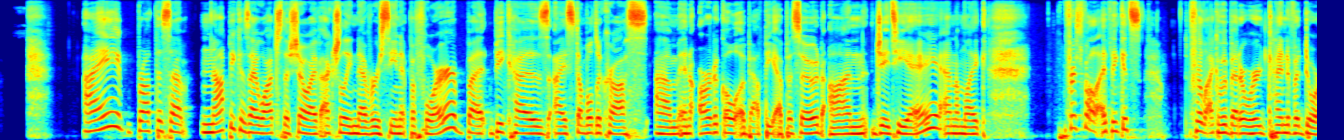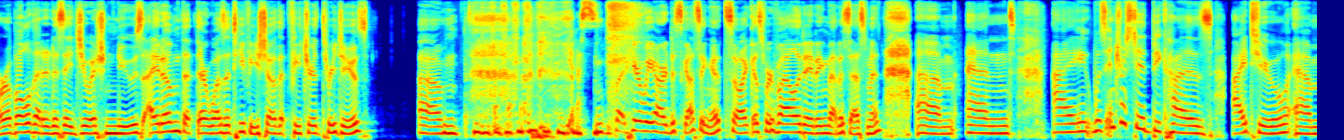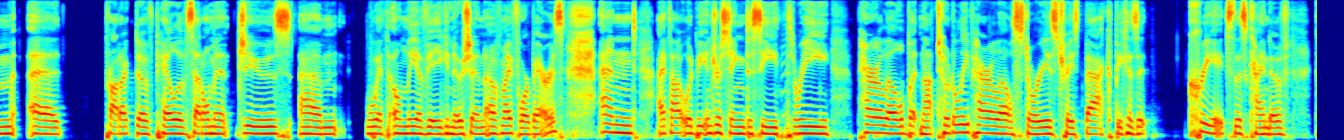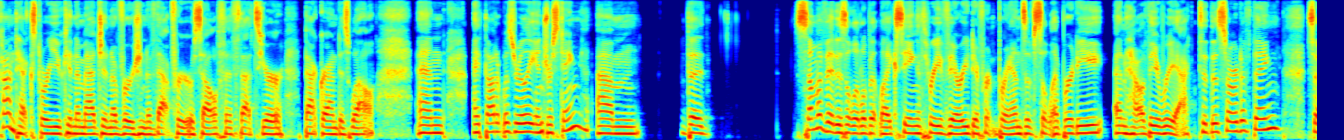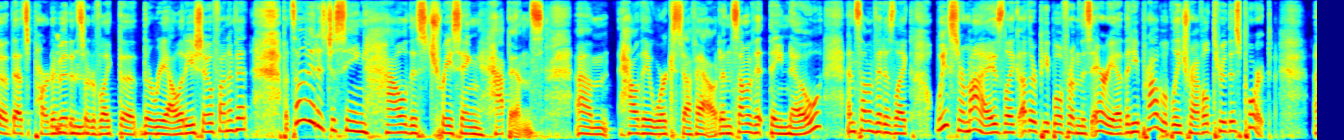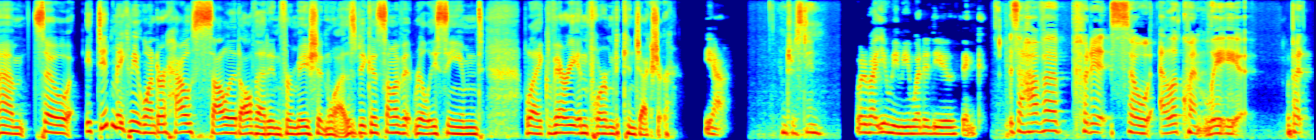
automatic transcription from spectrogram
I brought this up not because I watched the show. I've actually never seen it before, but because I stumbled across um, an article about the episode on JTA. And I'm like, first of all, I think it's, for lack of a better word, kind of adorable that it is a Jewish news item that there was a TV show that featured three Jews. Um, yes. But here we are discussing it. So I guess we're validating that assessment. Um, and I was interested because I too am a product of Pale of Settlement Jews. Um, with only a vague notion of my forebears. And I thought it would be interesting to see three parallel but not totally parallel stories traced back because it creates this kind of context where you can imagine a version of that for yourself if that's your background as well. And I thought it was really interesting. Um, the some of it is a little bit like seeing three very different brands of celebrity and how they react to this sort of thing. So that's part of it. Mm-hmm. It's sort of like the the reality show fun of it. But some of it is just seeing how this tracing happens, um, how they work stuff out, and some of it they know, and some of it is like we surmise, like other people from this area, that he probably traveled through this port. Um, so it did make me wonder how solid all that information was because some of it really seemed like very informed conjecture. Yeah. Interesting. What about you, Mimi? What did you think? Zahava put it so eloquently, but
